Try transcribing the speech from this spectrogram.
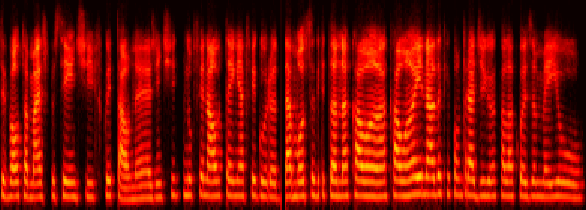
se volta mais para o científico e tal, né? A gente, no final, tem a figura da moça gritando a Cauã, a Cauã, e nada que contradiga aquela coisa meio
